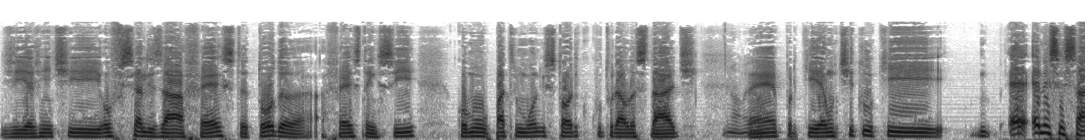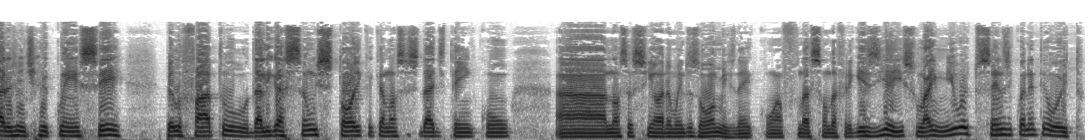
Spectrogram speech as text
de a gente oficializar a festa, toda a festa em si, como patrimônio histórico-cultural da cidade, Não, né? Porque é um título que é, é necessário a gente reconhecer pelo fato da ligação histórica que a nossa cidade tem com a Nossa Senhora Mãe dos Homens, né, com a fundação da freguesia, isso lá em 1848.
